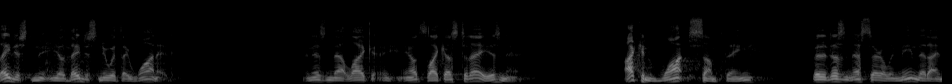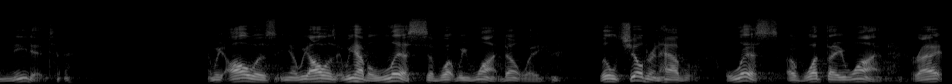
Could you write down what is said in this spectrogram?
They just knew, you know, they just knew what they wanted. And isn't that like, you know, it's like us today, isn't it? I can want something, but it doesn't necessarily mean that I need it. And we always, you know, we always we have a list of what we want, don't we? Little children have lists of what they want, right?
